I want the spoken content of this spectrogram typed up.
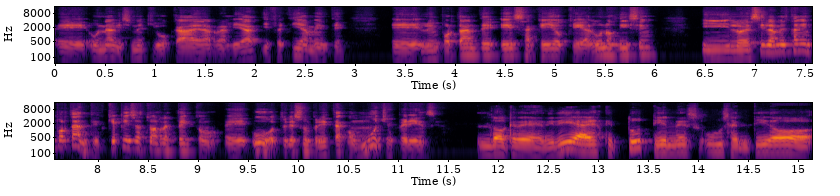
eh, una visión equivocada de la realidad y efectivamente eh, lo importante es aquello que algunos dicen y lo de Silva no es tan importante. ¿Qué piensas tú al respecto, eh, Hugo? Tú eres un periodista con mucha experiencia. Lo que diría es que tú tienes un sentido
